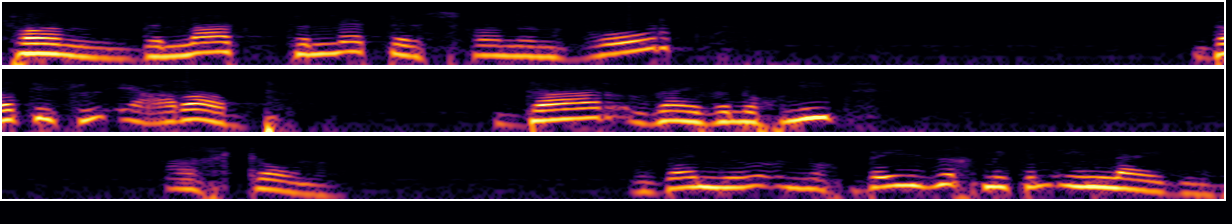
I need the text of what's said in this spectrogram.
van de laatste letters van een woord. Dat is al-i'raab. daar zijn we nog niet aangekomen. We zijn nu nog bezig met een inleiding.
